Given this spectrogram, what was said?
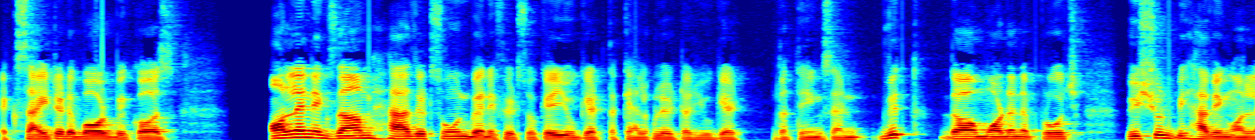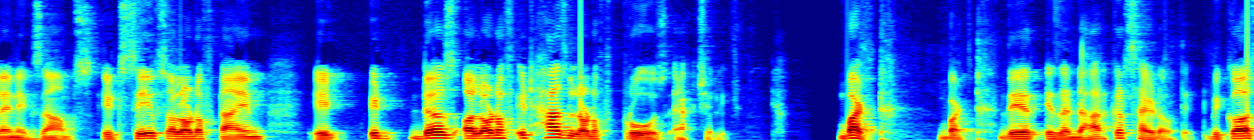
excited about because online exam has its own benefits okay you get the calculator you get the things and with the modern approach we should be having online exams it saves a lot of time it it does a lot of it has a lot of pros actually but but there is a darker side of it because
